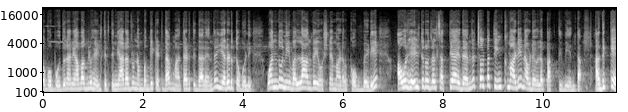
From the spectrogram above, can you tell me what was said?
ತಗೋಬೋದು. ನಾನು ಯಾವಾಗಲೂ ಹೇಳ್ತಿರ್ತೀನಿ, ಯಾರಾದರೂ ನಮ್ಮ ಬಗ್ಗೆ ಕೆಟ್ಟದಾಗಿ ಮಾತಾಡ್ತಿದ್ದಾರೆ ಅಂದರೆ ಎರಡು ತಗೊಳ್ಳಿ. ಒಂದು, ನೀವಲ್ಲ ಅಂದರೆ ಯೋಚನೆ ಮಾಡೋಕ್ಕೆ ಹೋಗಬೇಡಿ. ಅವ್ರು ಹೇಳ್ತಿರೋದ್ರಲ್ಲಿ ಸತ್ಯ ಇದೆ ಅಂದರೆ ಸ್ವಲ್ಪ ಥಿಂಕ್ ಮಾಡಿ ನಾವು ಡೆವಲಪ್ ಆಗ್ತೀವಿ ಅಂತ. ಅದಕ್ಕೆ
